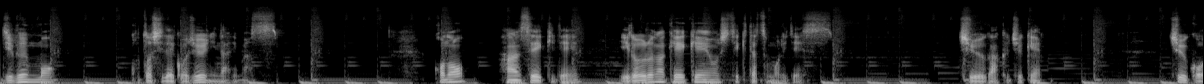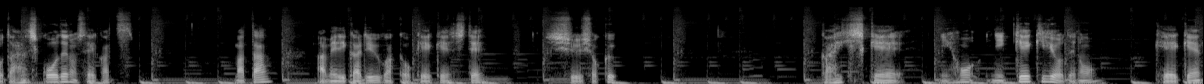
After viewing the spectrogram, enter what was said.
自分も今年で50になります。この半世紀でいろいろな経験をしてきたつもりです。中学受験、中高男子校での生活、またアメリカ留学を経験して就職、外資系日本日系企業での経験、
